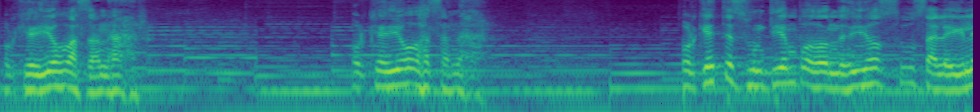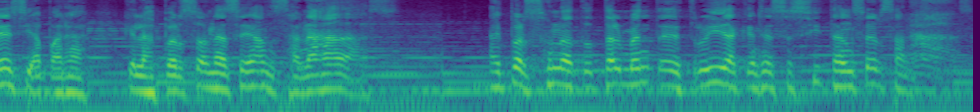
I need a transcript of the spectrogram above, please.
Porque Dios va a sanar. Porque Dios va a sanar. Porque este es un tiempo donde Dios usa la iglesia para que las personas sean sanadas. Hay personas totalmente destruidas que necesitan ser sanadas.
